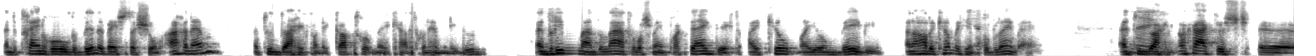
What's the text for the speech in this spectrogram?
En de trein rolde binnen bij station Arnhem. En toen dacht ik van ik kap er ook mee, ik ga het gewoon helemaal niet doen. En drie maanden later was mijn praktijk dicht. I killed my own baby. En daar had ik helemaal geen ja. probleem bij. En toen nee. dacht ik, nou ga ik dus uh,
